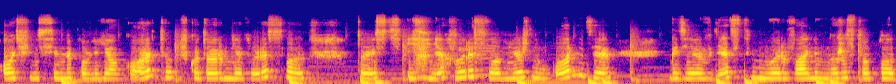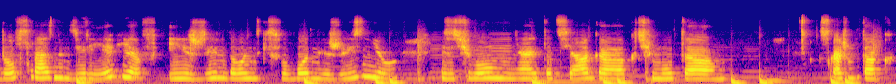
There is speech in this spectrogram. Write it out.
очень сильно повлиял город, в котором я выросла. То есть я выросла в южном городе, где в детстве мы рвали множество плодов с разных деревьев и жили довольно-таки свободной жизнью, из-за чего у меня эта тяга к чему-то, скажем так,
